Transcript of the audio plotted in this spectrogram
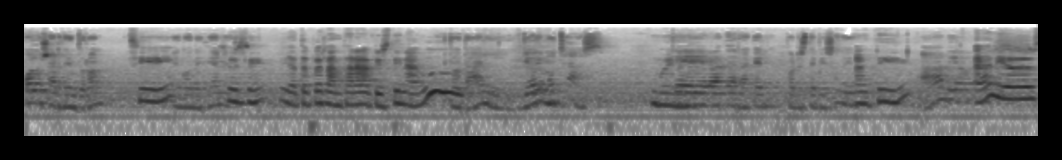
puedo usar cinturón. Sí. En condiciones. Sí, sí. Ya te puedes lanzar a la piscina. Uh. Total, yo y muchas. Bueno. Que gracias Raquel por este episodio. A ti. Adiós. Adiós.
